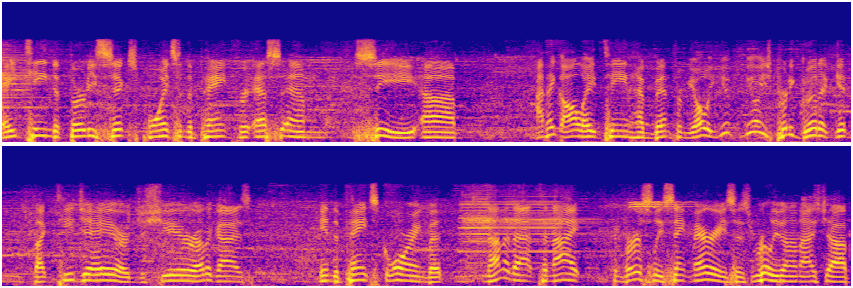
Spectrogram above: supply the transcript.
18 to 36 points in the paint for SMC. Uh, I think all 18 have been from Yoli. Yoli's pretty good at getting like TJ or Jahshire or other guys in the paint scoring, but none of that tonight. Conversely, St. Mary's has really done a nice job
